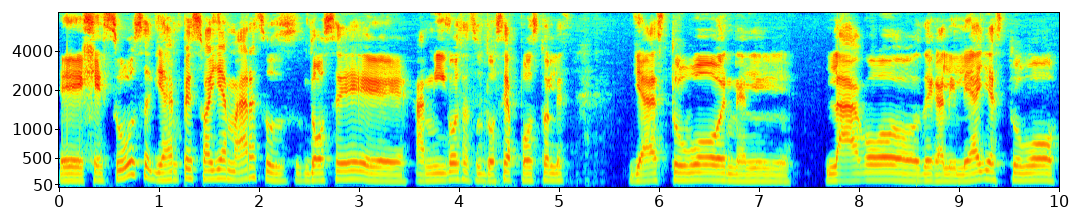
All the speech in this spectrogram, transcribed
Eh, Jesús ya empezó a llamar a sus doce amigos, a sus doce apóstoles. Ya estuvo en el lago de Galilea, ya estuvo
